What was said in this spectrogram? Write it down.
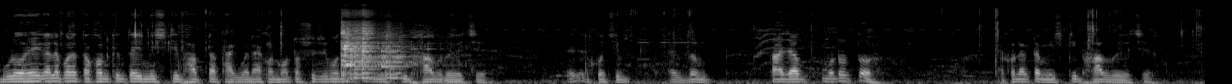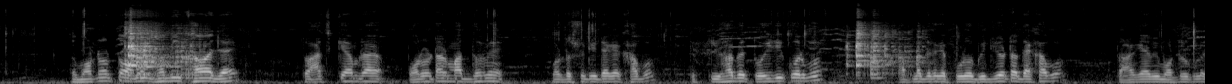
বুড়ো হয়ে গেলে পরে তখন কিন্তু এই মিষ্টি ভাবটা থাকবে না। এখন মটরশুঁটির মধ্যে মিষ্টি ভাব রয়েছে। কচি একদম তাজা মটর তো? এখন একটা মিষ্টি ভাব রয়েছে। তো মটর তো অনেকভাবেই খাওয়া যায়। তো আজকে আমরা পরোটার মাধ্যমে মটরশুঁটিটাকে খাব। তো কীভাবে তৈরি করব, আপনাদেরকে পুরো ভিডিওটা দেখাবো। তো আগে আমি মটরগুলো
